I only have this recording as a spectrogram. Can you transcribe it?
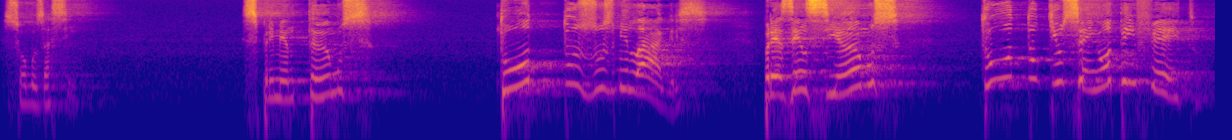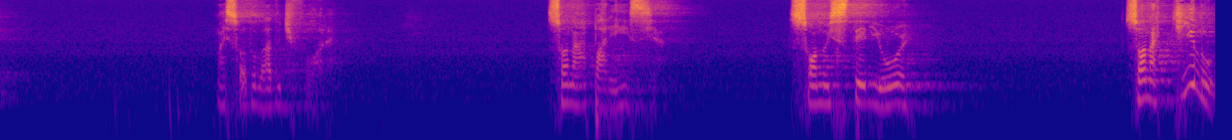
somos assim. Experimentamos todos os milagres, presenciamos tudo que o Senhor tem feito, mas só do lado de fora, só na aparência, só no exterior, só naquilo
